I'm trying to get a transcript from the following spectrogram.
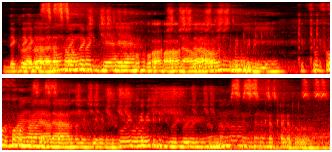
Declaração da Guerra Proposta da Áustria-Hungria, que foi formalizada no dia 28 de julho de 1914.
